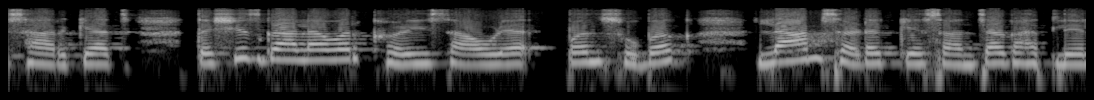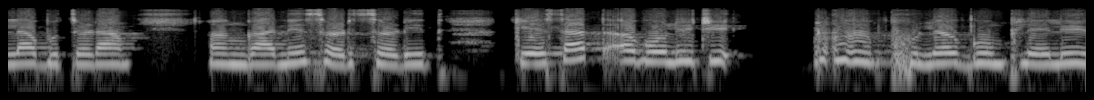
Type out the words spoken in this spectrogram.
सारख्याच. तशीच गालावर खळी सावळ्या पण सुबक लांब सडक केसांचा घातलेला बुचडा अंगाने सडसडीत केसात अबोलीची फुलं गुंफलेली.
